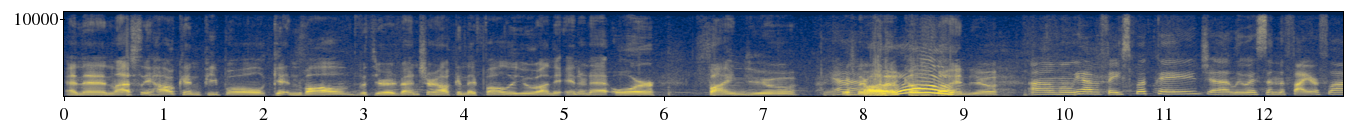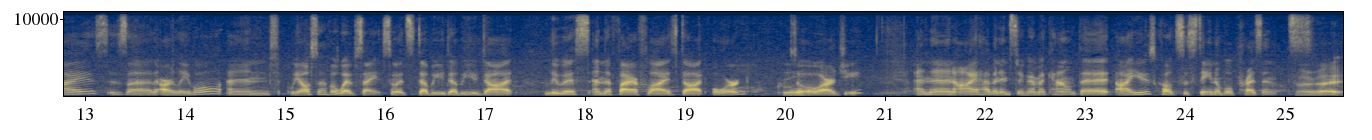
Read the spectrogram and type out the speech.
And then lastly, how can people get involved with your adventure? How can they follow you on the internet or find you yeah. if they want to come find you? Um, well, we have a Facebook page, uh, Lewis and the Fireflies is uh, our label, and we also have a website. So it's www.lewisandthefireflies.org, Cool. so O-R-G. And then I have an Instagram account that I use called Sustainable Presence. All right.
